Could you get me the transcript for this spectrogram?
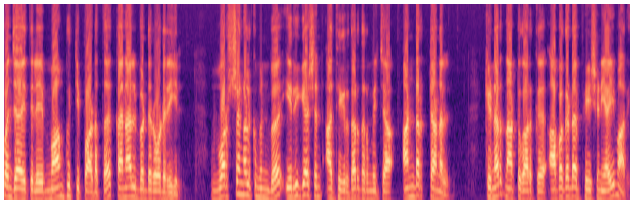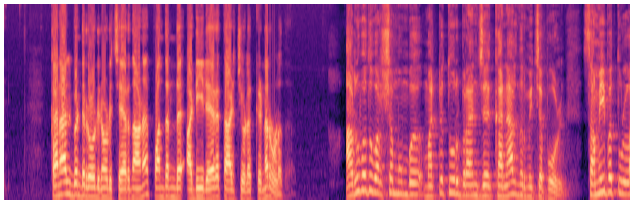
പഞ്ചായത്തിലെ മാങ്കുറ്റിപ്പാടത്ത് കനാൽ ബണ്ട് റോഡരികിൽ വർഷങ്ങൾക്ക് മുൻപ് ഇറിഗേഷൻ അധികൃതർ നിർമ്മിച്ച അണ്ടർ ടണൽ കിണർ നാട്ടുകാർക്ക് അപകട ഭീഷണിയായി മാറി. കനാൽ ബണ്ട് റോഡിനോട് ചേർന്നാണ് പന്ത്രണ്ട് അടിയിലേറെ താഴ്ചയുള്ള കിണർ ഉള്ളത് അറുപത് വർഷം മുമ്പ് മറ്റത്തൂർ ബ്രാഞ്ച് കനാൽ നിർമ്മിച്ചപ്പോൾ സമീപത്തുള്ള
